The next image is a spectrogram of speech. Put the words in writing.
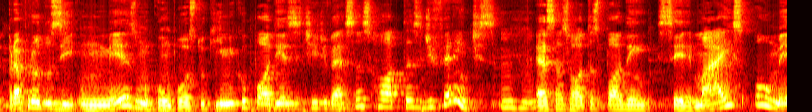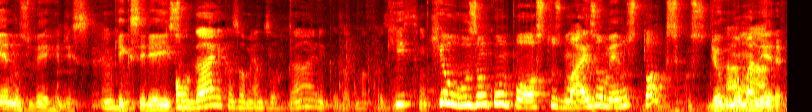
para produzir um mesmo composto químico podem existir diversas rotas diferentes. Uhum. Essas rotas podem ser mais ou menos verdes. O uhum. que, que, seria isso? Orgânicas ou menos orgânicas, alguma coisa que, assim. Que usam compostos mais ou menos tóxicos, de alguma maneira.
